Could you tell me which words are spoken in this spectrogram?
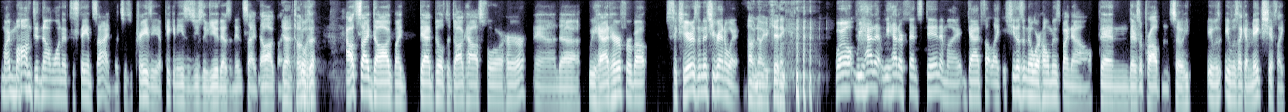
my mom did not want it to stay inside, which is crazy. A Pekingese is usually viewed as an inside dog. yeah, totally. It was an outside dog. My dad built a doghouse for her, and uh, we had her for about six years, and then she ran away. Oh no, you're kidding. well, we had it. We had her fenced in, and my dad felt like if she doesn't know where home is by now, then there's a problem. So he, it was, it was like a makeshift, like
